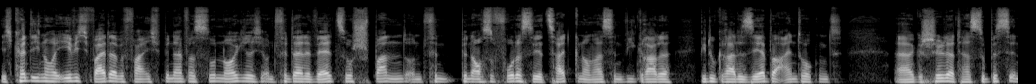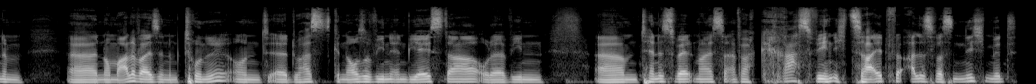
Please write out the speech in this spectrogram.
ich könnte dich noch ewig weiter befragen. Ich bin einfach so neugierig und finde deine Welt so spannend und find, bin auch so froh, dass du dir Zeit genommen hast und wie gerade, wie du gerade sehr beeindruckend äh, geschildert hast. Du bist in einem äh, normalerweise in einem Tunnel und äh, du hast genauso wie ein NBA-Star oder wie ein ähm, Tennis-Weltmeister einfach krass wenig Zeit für alles, was nicht mit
